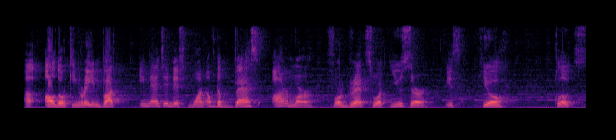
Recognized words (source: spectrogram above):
uh, Aldore King Rain, but imagine this, one of the best armor for Great Sword user is Hyoh clothes.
